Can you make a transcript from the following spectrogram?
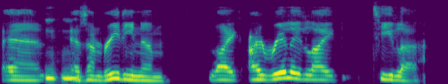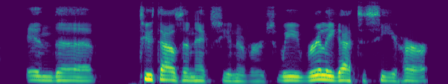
And Mhm. as I'm reading them, like I really liked Teela in the 2000X universe. We really got to see her.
